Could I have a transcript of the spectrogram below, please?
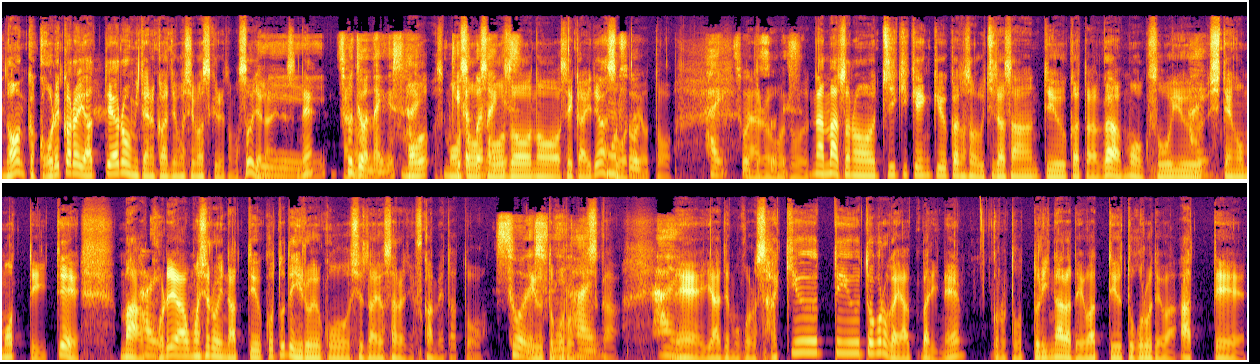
なんかこれからやってやろうみたいな感じもしますけれども、そうじゃないですね。えー、そうではないです。はい、妄想想像の世界ではそうだよと。はい、そうです。なるほど。なまあ、その地域研究家のその内田さんっていう方が、もうそういう視点を持っていて、はい、まあ、これは面白いなっていうことで、いろいろこう取材をさらに深めたというところですか。はい、ね、いや、でもこの砂丘っていうところがやっぱりね、この鳥取ならではっていうところではあって、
